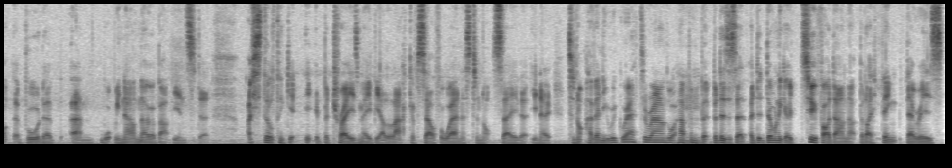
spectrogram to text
uh, broader um, what we now know about the incident, I still think it, it, it, betrays maybe a lack of self awareness to not say that you know to not have any regret around what happened. Mm. But but as I said, I don't want to go too far down that. But I think there is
